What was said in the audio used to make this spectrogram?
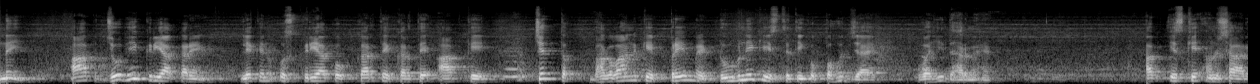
नहीं, आप जो भी क्रिया करें, लेकिन उस क्रिया को करते करते आपके चित्त भगवान के प्रेम में डूबने की स्थिति को पहुँच जाए, वही धर्म है। अब इसके अनुसार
